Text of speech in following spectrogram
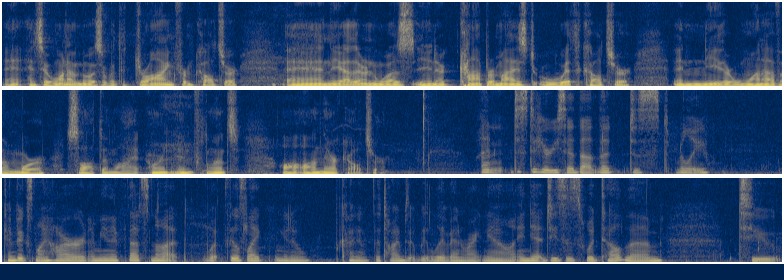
And, and so one of them was withdrawing from culture, and the other one was, you know, compromised with culture, and neither one of them were salt and light or an influence on, on their culture. And just to hear you say that, that just really convicts my heart. I mean, if that's not what feels like, you know, kind of the times that we live in right now, and yet Jesus would tell them to,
